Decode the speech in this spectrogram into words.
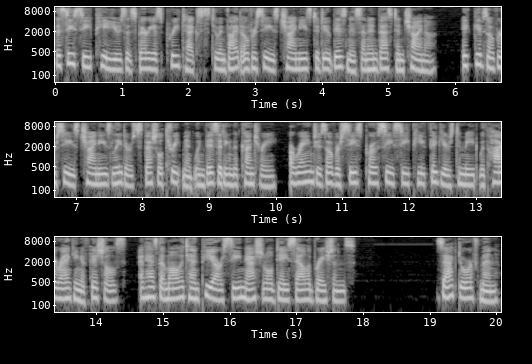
The CCP uses various pretexts to invite overseas Chinese to do business and invest in China. It gives overseas Chinese leaders special treatment when visiting the country, arranges overseas pro-CCP figures to meet with high-ranking officials, and has them all attend PRC National Day celebrations. Zach Dorfman,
